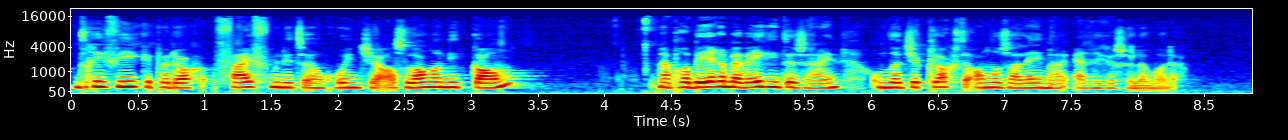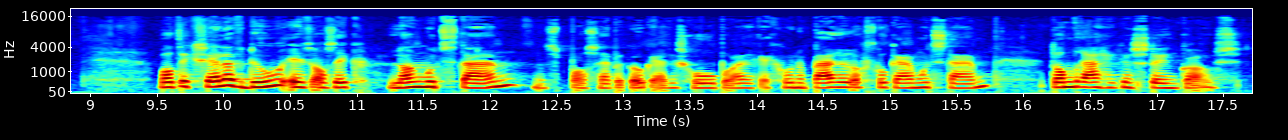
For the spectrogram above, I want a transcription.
drie, vier keer per dag, vijf minuten een rondje, als langer niet kan. Maar probeer in beweging te zijn, omdat je klachten anders alleen maar erger zullen worden. Wat ik zelf doe, is als ik lang moet staan, dus pas heb ik ook ergens geholpen waar ik echt gewoon een paar uur achter elkaar moet staan, dan draag ik een steunkous.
